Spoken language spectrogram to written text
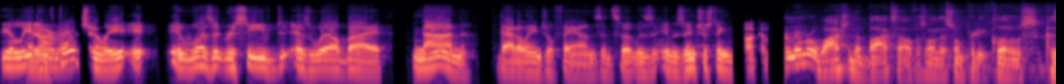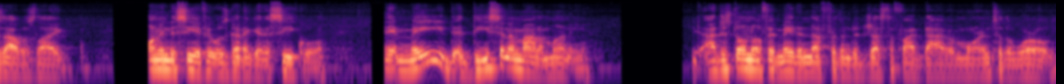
the elite and army. unfortunately, it, it wasn't received as well by non Battle Angel fans, and so it was it was interesting. Fuck 'em. I remember watching the box office on this one pretty close because I was like wanting to see if it was going to get a sequel. And it made a decent amount of money. I just don't know if it made enough for them to justify diving more into the world.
